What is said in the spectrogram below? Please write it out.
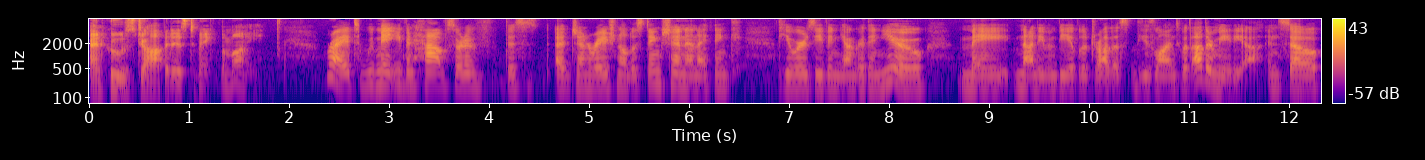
and whose job it is to make the money. Right. We may even have sort of this a generational distinction, and I think viewers even younger than you may not even be able to draw this, these lines with other media. And so,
